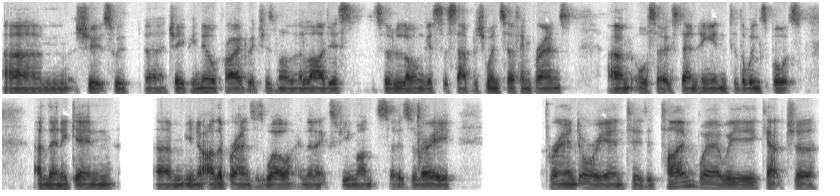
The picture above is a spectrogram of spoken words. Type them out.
um, shoots with uh, JP NeilPryde, which is one of the largest, sort of longest established windsurfing brands. Um, also extending into the wing sports, and then again, um, you know, other brands as well in the next few months. So it's a very brand oriented time where we capture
